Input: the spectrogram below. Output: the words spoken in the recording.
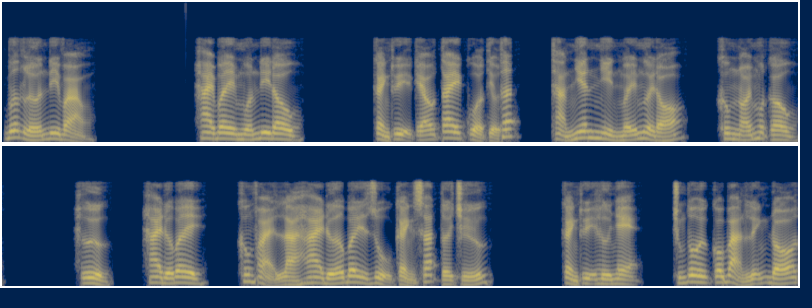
bước lớn đi vào. Hai bây muốn đi đâu? Cảnh thụy kéo tay của tiểu thất, thản nhiên nhìn mấy người đó, không nói một câu. Hừ, hai đứa bây, không phải là hai đứa bây dụ cảnh sát tới chứ. Cảnh thụy hừ nhẹ, chúng tôi có bản lĩnh đó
